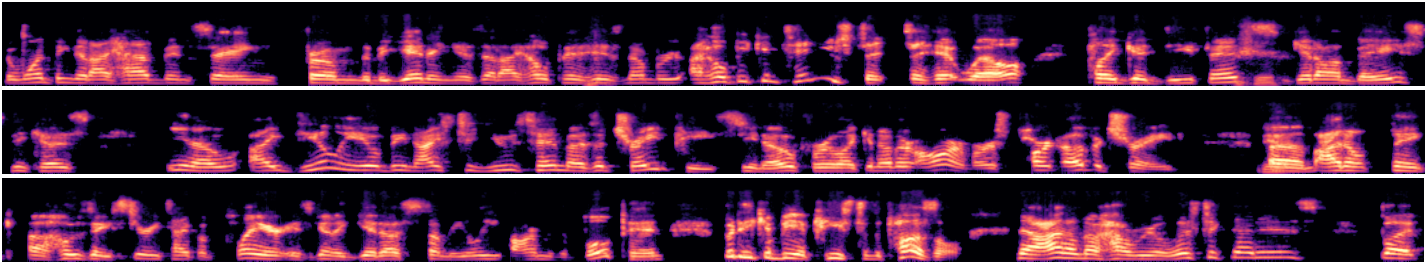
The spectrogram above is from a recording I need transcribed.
the one thing that I have been saying from the beginning is that I hope his number, I hope he continues to, to hit well, play good defense, sure. get on base because you know, ideally it would be nice to use him as a trade piece, you know, for like another arm or as part of a trade. Um, I don't think a Jose Siri type of player is going to get us some elite arm in the bullpen, but he can be a piece to the puzzle. Now, I don't know how realistic that is, but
